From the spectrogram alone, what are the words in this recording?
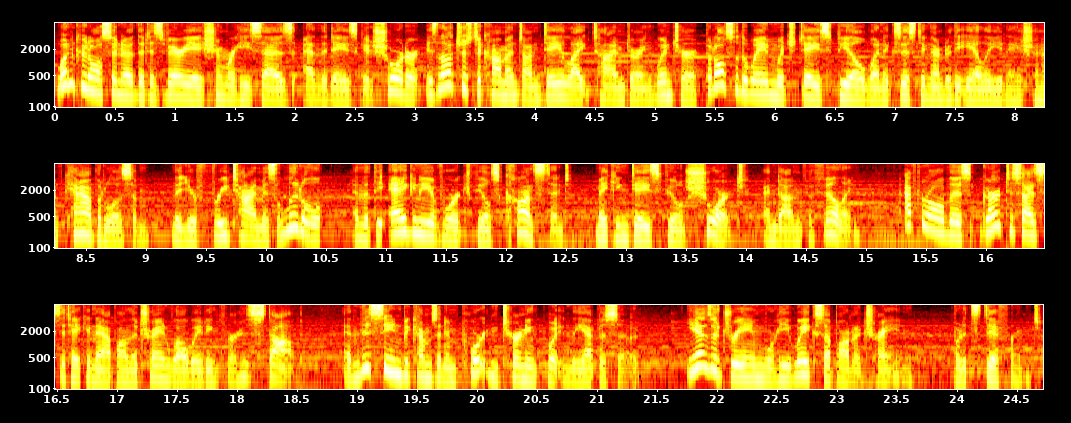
One could also note that his variation where he says, and the days get shorter, is not just a comment on daylight time during winter, but also the way in which days feel when existing under the alienation of capitalism, that your free time is little, and that the agony of work feels constant, making days feel short and unfulfilling. After all this, Gart decides to take a nap on the train while waiting for his stop, and this scene becomes an important turning point in the episode. He has a dream where he wakes up on a train, but it's different.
